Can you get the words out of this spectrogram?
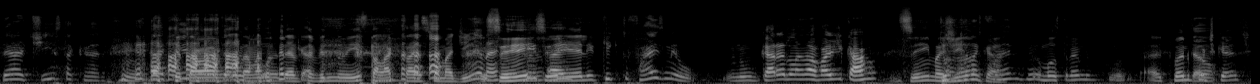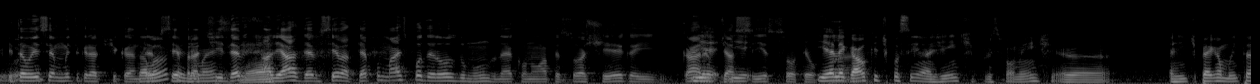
Tu é artista, cara. Tá aqui, Tava, tava no- deve ter vindo no Insta lá que tá essa chamadinha, né? Sim, sim. Aí ele, o que que tu faz, meu? Um cara lá na lavagem de carro. Sim, imagina, tu cara. faz, mostrando, vai no Então- podcast. Então isso é muito gratificante, Tá deve louco, ser é pra demais. ti. Deve, É. Aliás, deve ser até pro mais poderoso do mundo, né? Quando uma pessoa chega e, cara, E eu é- te e- assisto, sou teu E é legal que, tipo assim, a gente, principalmente, ah, a gente pega muita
